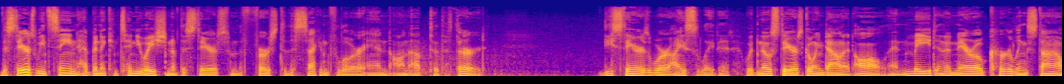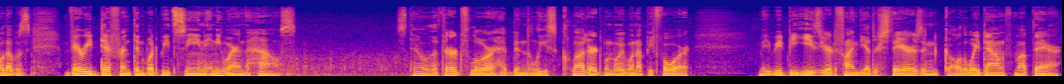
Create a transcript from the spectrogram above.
The stairs we'd seen had been a continuation of the stairs from the first to the second floor and on up to the third. These stairs were isolated, with no stairs going down at all, and made in a narrow, curling style that was very different than what we'd seen anywhere in the house. Still, the third floor had been the least cluttered when we went up before. Maybe it'd be easier to find the other stairs and go all the way down from up there.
